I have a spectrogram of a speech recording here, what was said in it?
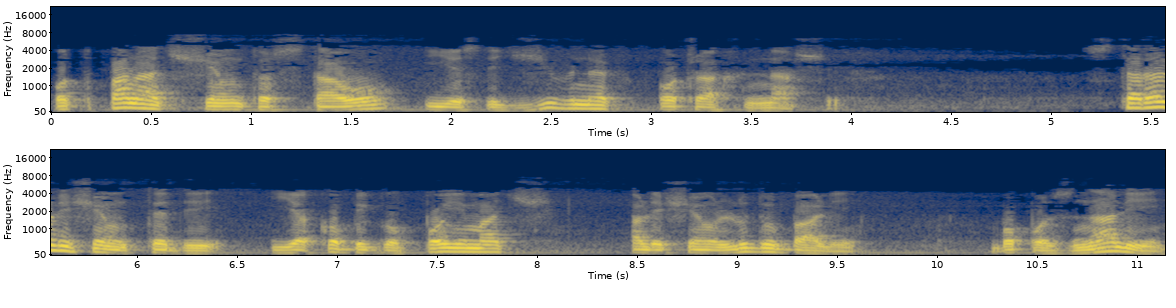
Odpanać się to stało i jest dziwne w oczach naszych. Starali się tedy, jakoby go pojmać, ale się ludu bali, bo poznali,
